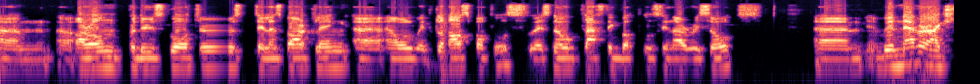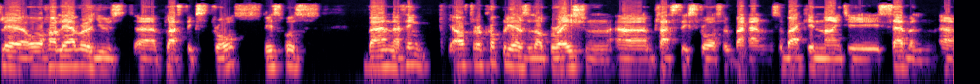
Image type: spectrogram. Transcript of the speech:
um, uh, our own produced water, still and sparkling, uh, all with glass bottles. So there's no plastic bottles in our resorts. Um, we've never actually or hardly ever used uh, plastic straws. This was banned, I think, after a couple of years of operation, uh, plastic straws were banned. So back in '97, uh,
